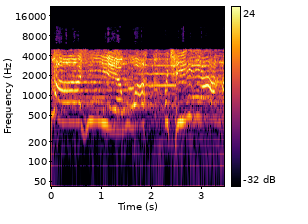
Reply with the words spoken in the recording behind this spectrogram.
那夜我不啊呀啊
